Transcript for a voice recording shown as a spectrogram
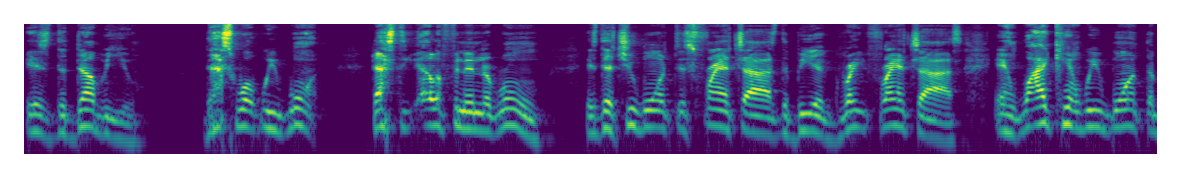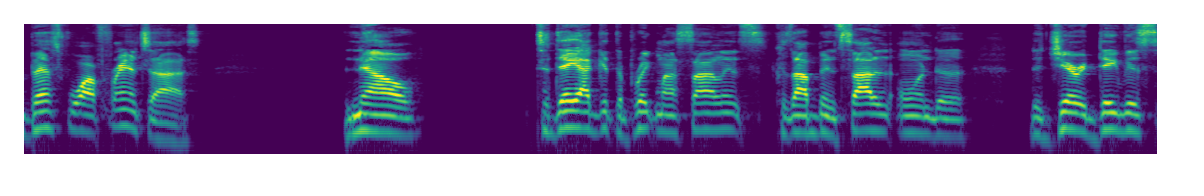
is the W. That's what we want. That's the elephant in the room is that you want this franchise to be a great franchise. And why can't we want the best for our franchise? Now, today I get to break my silence because I've been silent on the the Jarrad Davis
